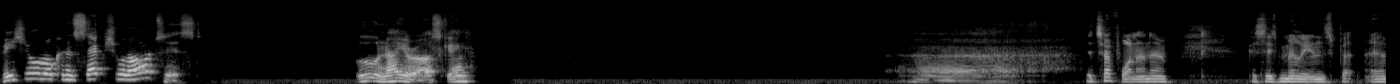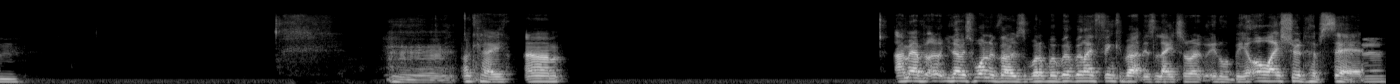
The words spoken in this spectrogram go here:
Visual or conceptual artist? Ooh, now you're asking. Uh, A tough one, I know, because there's millions. But um, Hmm, okay. Um, I mean, I've- you know, it's one of those. When, when, I think about this later, it'll be, oh, I should have said. uh,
